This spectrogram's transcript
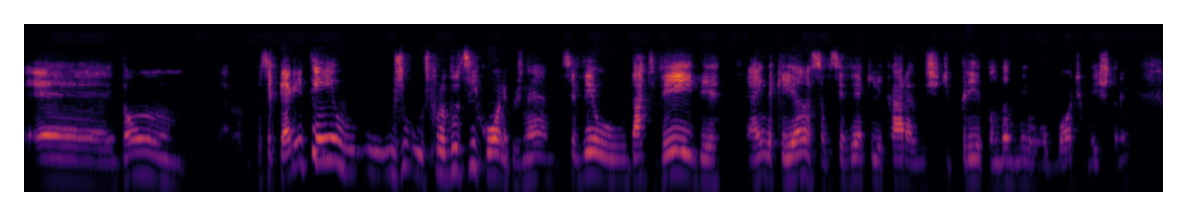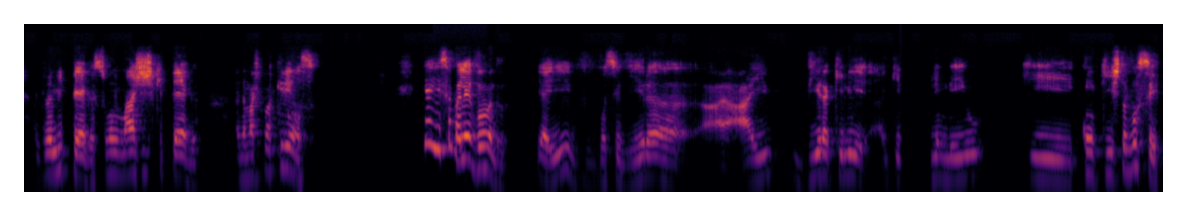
É, então, você pega e tem os, os, produtos icônicos, né? Você vê o Darth Vader, ainda criança, você vê aquele cara vestido de preto, andando meio robótico, meio estranho. Aquilo ali pega, são imagens que pega, ainda mais para uma criança. E aí você vai levando. E aí você vira. Aí vira aquele, aquele meio que conquista você.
